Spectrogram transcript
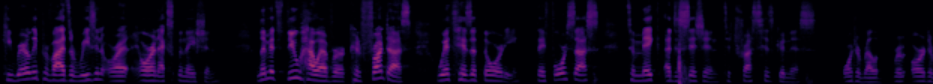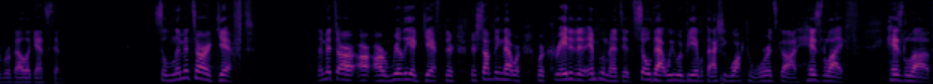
He rarely provides a reason or, a, or an explanation. Limits do, however, confront us with his authority. They force us to make a decision to trust his goodness or to, re- or to rebel against him. So, limits are a gift. Limits are, are, are really a gift. They're, they're something that were, were created and implemented so that we would be able to actually walk towards God, His life, His love,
